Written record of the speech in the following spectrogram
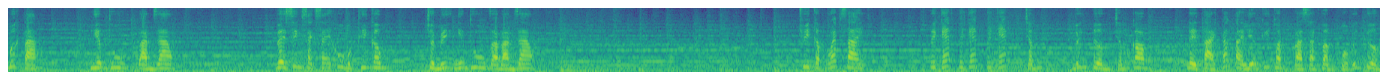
Bước 8. Nghiệm thu bàn giao Vệ sinh sạch sẽ khu vực thi công Chuẩn bị nghiệm thu và bàn giao Truy cập website www.vinhtuong.com để tải các tài liệu kỹ thuật và sản phẩm của Vĩnh Tường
